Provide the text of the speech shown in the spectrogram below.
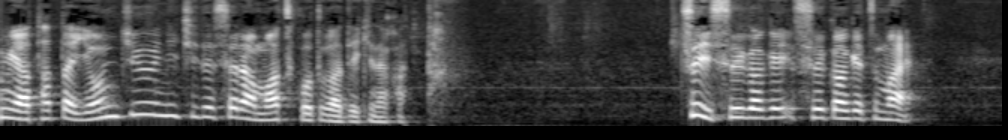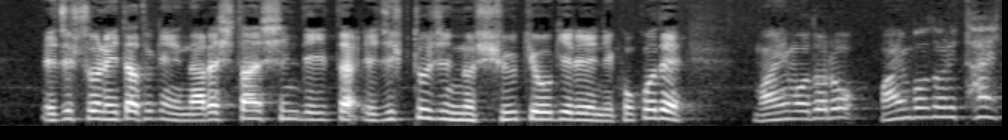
民はたった40日ですら待つことができなかった。つい数ヶ月数ヶ月前、エジプトにいた時に慣れ親しんでいたエジプト人の宗教儀礼にここで舞い戻ろう、舞い戻りたい。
